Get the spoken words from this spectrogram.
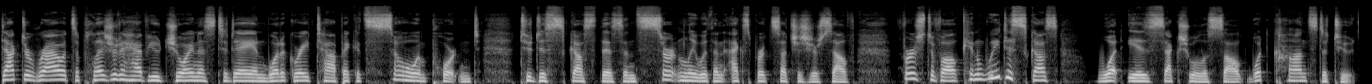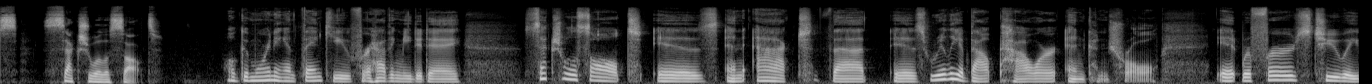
Dr. Rao, it's a pleasure to have you join us today, and what a great topic. It's so important to discuss this, and certainly with an expert such as yourself. First of all, can we discuss what is sexual assault? What constitutes sexual assault? Well, good morning, and thank you for having me today. Sexual assault is an act that is really about power and control. It refers to a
